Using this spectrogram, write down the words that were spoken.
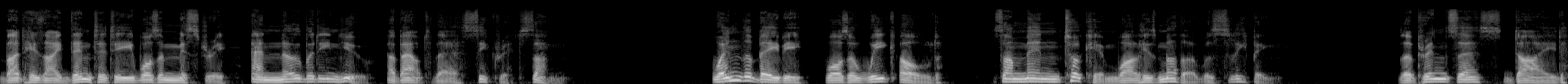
But his identity was a mystery, and nobody knew about their secret son. When the baby was a week old, some men took him while his mother was sleeping. The princess died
